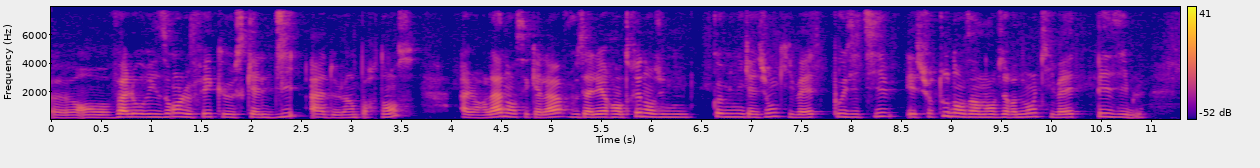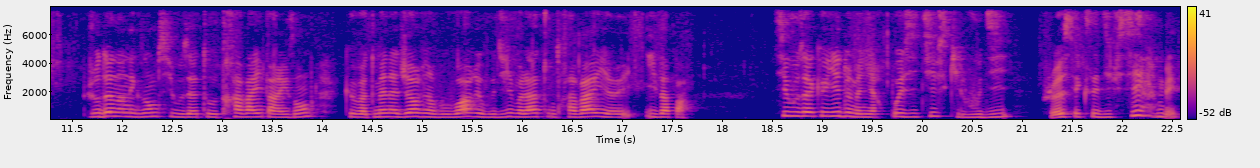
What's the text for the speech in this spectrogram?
euh, en valorisant le fait que ce qu'elle dit a de l'importance, alors là, dans ces cas-là, vous allez rentrer dans une communication qui va être positive et surtout dans un environnement qui va être paisible. Je vous donne un exemple, si vous êtes au travail par exemple, que votre manager vient vous voir et vous dit voilà, ton travail, euh, il va pas. Si vous accueillez de manière positive ce qu'il vous dit, je sais que c'est difficile, mais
